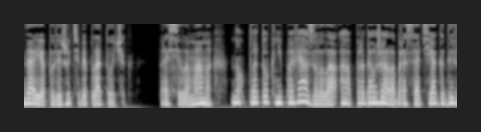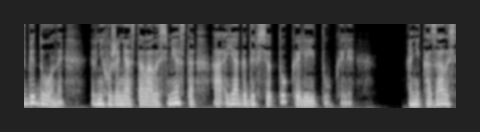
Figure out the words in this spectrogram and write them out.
«Да, я повяжу тебе платочек», — просила мама, но платок не повязывала, а продолжала бросать ягоды в бидоны. В них уже не оставалось места, а ягоды все тукали и тукали. Они казалось,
